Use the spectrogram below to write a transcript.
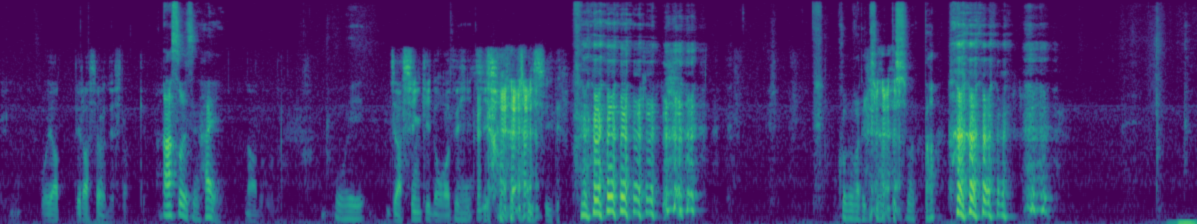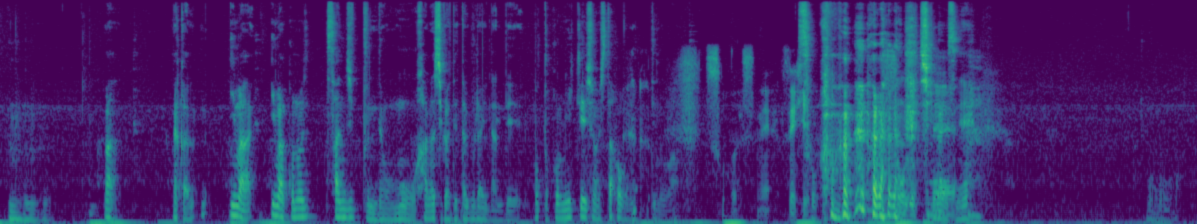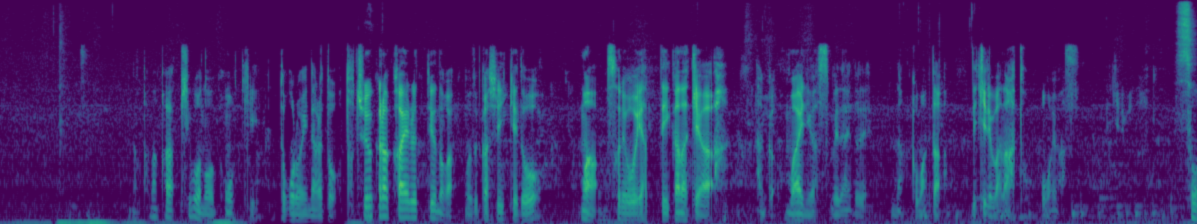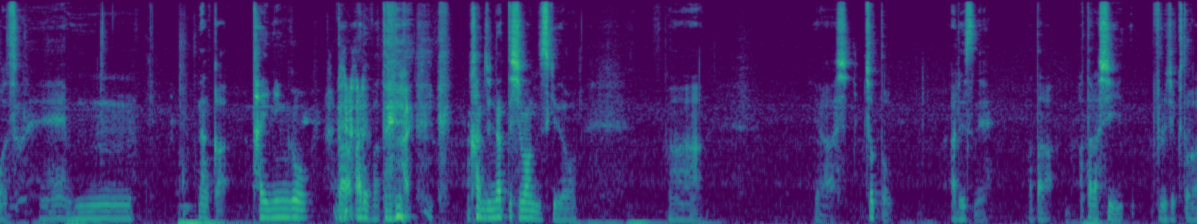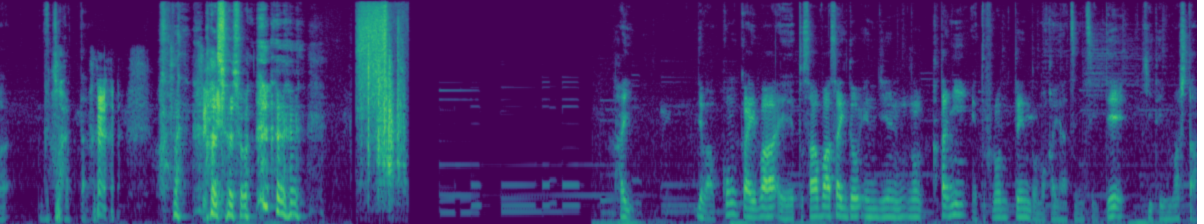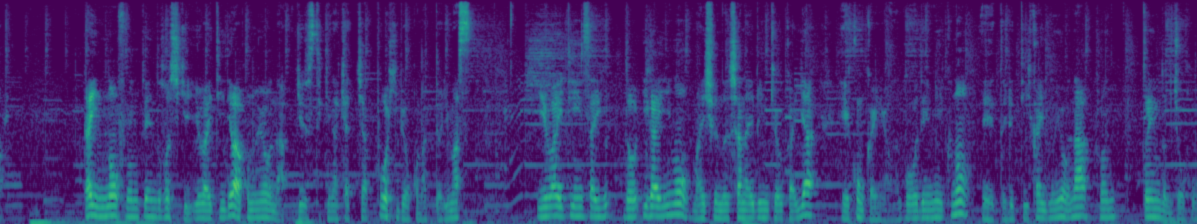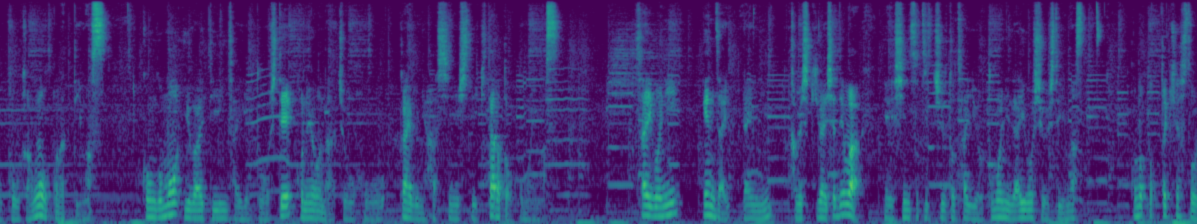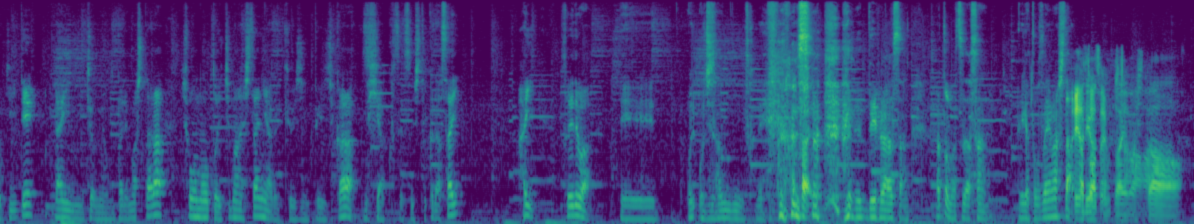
をやってらっしゃるんでしたっけ？あそうですね。はい。なるほどおい。じゃあ新機能はぜひうん gRPC で この場で決まってしまった。うんうんうん。まあなんか今今この30分でももう話が出たぐらいなんでもっとコミュニケーションした方がいいっていうのは。そうですね。ぜひ。そうそうです しれないですね。なかなか規模の大きいところになると、途中から変えるっていうのが難しいけど、まあ、それをやっていかなきゃ、なんか前には進めないので、なんかまたできればなと思います。そうですよね。うーん。なんかタイミングがあればという、はい 感じになってしまうんですけど、まあ、いや、しちょっと、あれですね。また新しいプロジェクトがぶち上がったら、話しましょう。はい。では今回は、えーと、サーバーサイドエンジニアの方に、えーと、フロントエンドの開発について聞いてみました LINE のフロントエンド組織 UIT ではこのような技術的なキャッチアップを日々行っております UIT インサイド以外にも毎週の社内勉強会や、え、今回のようなゴールデンウィークの、えーと、LT 会のようなフロントエンドの情報交換を行っています。今後も UIT インサイドを通してこのような情報を外部に発信していけたらと思います。最後に現在 LINE 株式会社ではえ新卒中途採用ともに大募集しています。このポッドキャストを聞いて LINE に興味を持たれましたらショーノート一番下にある求人ページからぜひアクセスしてください。はい。それでは、えー、おおじさんでいいんですかね、はい、デフラーさん。あと松田さん。ありがとうございました。ありがとうございました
